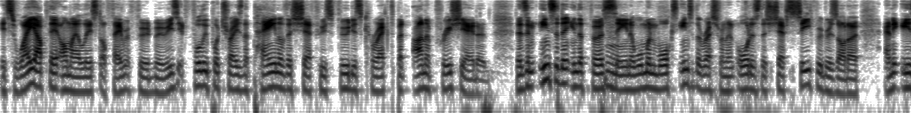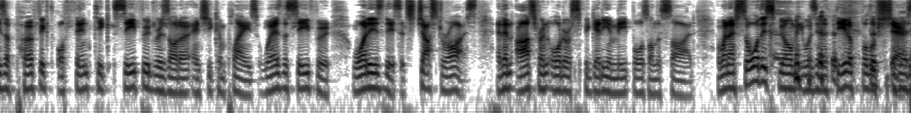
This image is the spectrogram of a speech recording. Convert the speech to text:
It's way up there on my list of favorite food movies. It fully portrays the pain of the chef whose food is correct but unappreciated. There's an incident in the first Hmm. scene. A woman walks into the restaurant and orders the chef's seafood risotto, and it is a perfect, authentic seafood risotto, and she complains, Where's the seafood? What is this? It's just rice. And then asks for an order of spaghetti and meatballs on the side. And when I saw this film, it was in a theater full of chefs.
